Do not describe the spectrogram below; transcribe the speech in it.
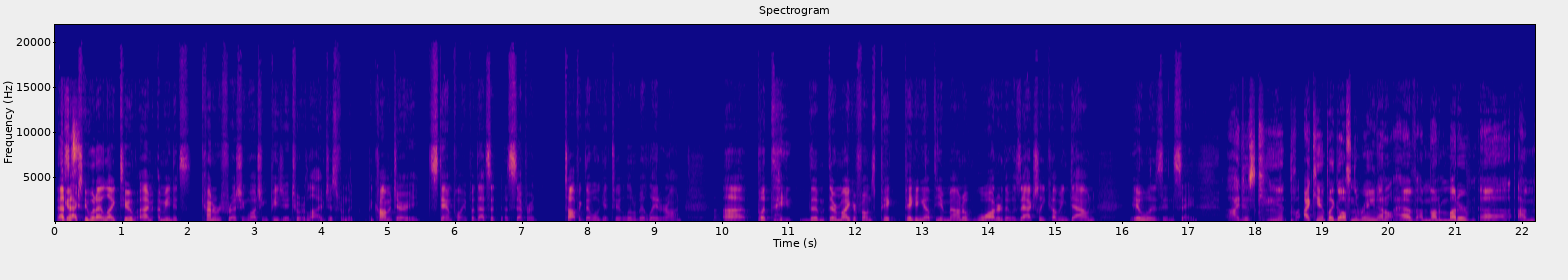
That's guess, actually what I like too. I, I mean, it's kind of refreshing watching PGA Tour live just from the, the commentary standpoint, but that's a, a separate topic that we'll get to a little bit later on. Uh, but the, the their microphones pick, picking up the amount of water that was actually coming down, it was insane. I just can't. Pl- I can't play golf in the rain. I don't have. I'm not a mutter. Uh, I'm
